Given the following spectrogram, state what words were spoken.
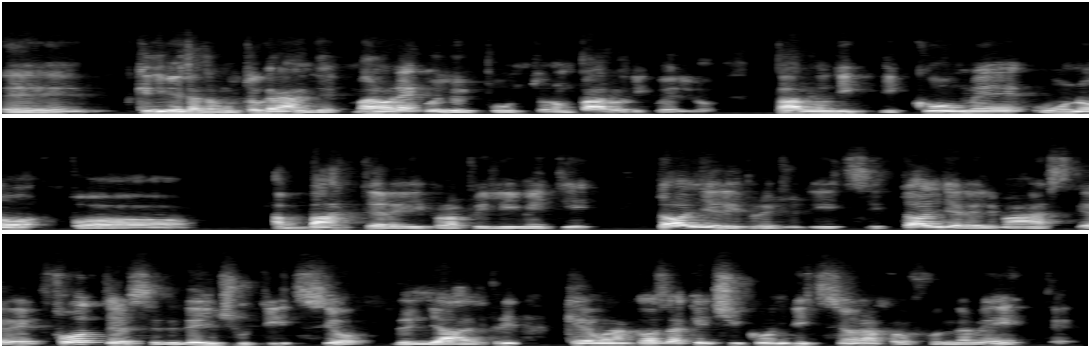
eh, che è diventata molto grande, ma non è quello il punto, non parlo di quello, parlo di, di come uno può abbattere i propri limiti, togliere i pregiudizi, togliere le maschere, fottersi del giudizio degli altri, che è una cosa che ci condiziona profondamente.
